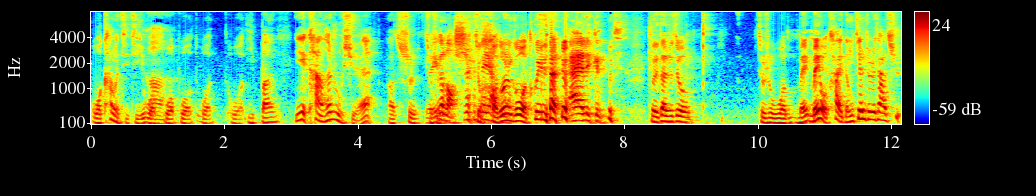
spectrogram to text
我看了几集，我、啊。我我我我一般。你也看了他入学，啊，是有一个老师就好多人给我推荐，elegant，对，但是就就是我没没有太能坚持得下去。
